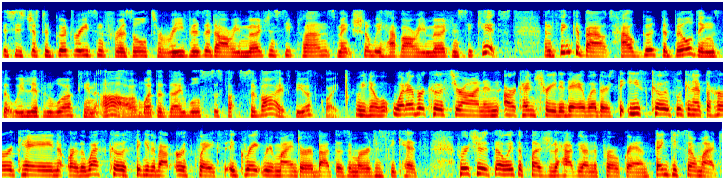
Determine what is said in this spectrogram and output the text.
this is just a good reason for us all to revisit our emergency plans, make sure we have our emergency kits, and think about how good the buildings that we live and work in are and whether they will su survive the earthquake. You know, whatever coast you're on in our country today, whether it's the East Coast looking at the hurricane or the West Coast thinking about earthquakes, a great reminder about those emergency kits. Richard, it's always a pleasure to have you on the program. Thank you so much.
